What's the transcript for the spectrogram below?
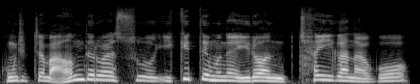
공직자 마음대로 할 수 있기 때문에 이런 차이가 나고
